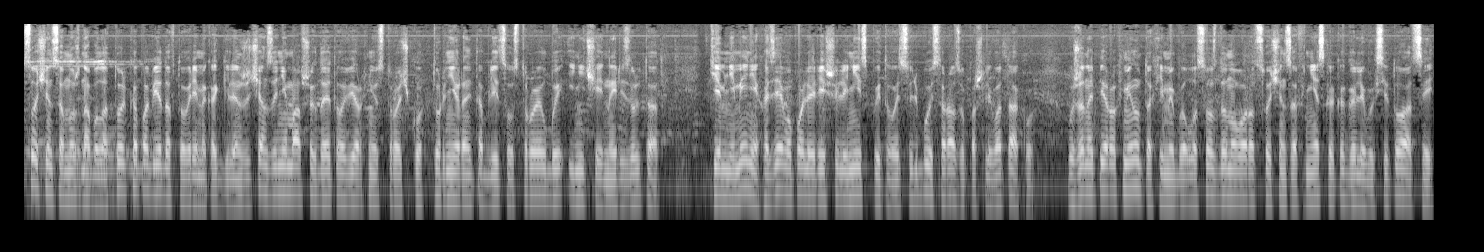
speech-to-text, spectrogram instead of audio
Сочинцам нужна была только победа, в то время как геленджичан, занимавших до этого верхнюю строчку турнирной таблицы, устроил бы и ничейный результат. Тем не менее, хозяева поля решили не испытывать судьбу и сразу пошли в атаку. Уже на первых минутах ими было создано ворот сочинцев несколько голевых ситуаций,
